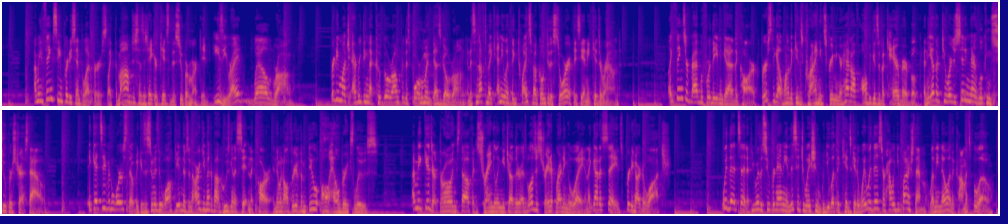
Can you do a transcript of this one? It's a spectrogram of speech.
I mean, things seem pretty simple at first, like the mom just has to take her kids to the supermarket. Easy, right? Well, wrong. Pretty much everything that could go wrong for this poor woman does go wrong, and it's enough to make anyone think twice about going to the store if they see any kids around. Like things are bad before they even get out of the car. First they got one of the kids crying and screaming her head off all because of a Care Bear book, and the other two are just sitting there looking super stressed out. It gets even worse though because as soon as they walk in, there's an argument about who's gonna sit in the car, and then when all three of them do, all hell breaks loose. I mean, kids are throwing stuff and strangling each other as well as just straight up running away, and I gotta say, it's pretty hard to watch. With that said, if you were the super nanny in this situation, would you let the kids get away with this or how would you punish them? Let me know in the comments below.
